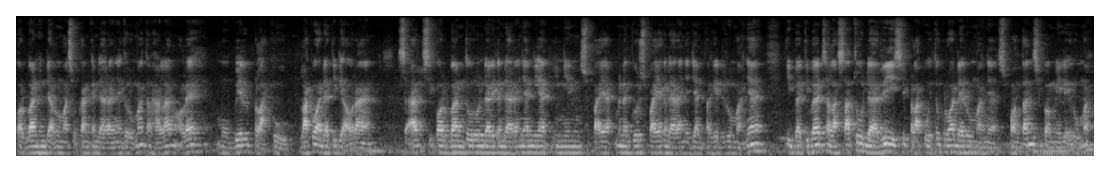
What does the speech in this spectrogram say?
korban hendak memasukkan kendaraannya ke rumah terhalang oleh mobil pelaku. Pelaku ada tiga orang. Saat si korban turun dari kendaraannya niat ingin supaya menegur supaya kendaraannya jangan parkir di rumahnya, tiba-tiba salah satu dari si pelaku itu keluar dari rumahnya. Spontan si pemilik rumah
